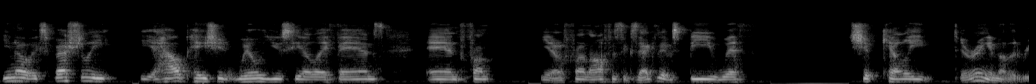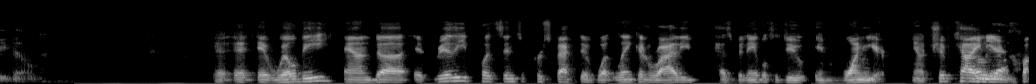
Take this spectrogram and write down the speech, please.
You know, especially how patient will UCLA fans and front you know front office executives be with Chip Kelly during another rebuild? It, it, it will be, and uh, it really puts into perspective what Lincoln Riley has been able to do in one year. You know, Chip Kelly oh, needed yeah.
